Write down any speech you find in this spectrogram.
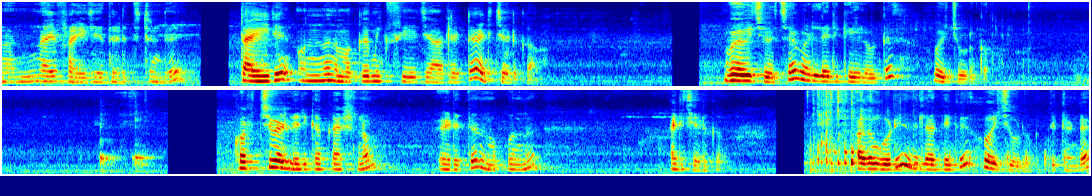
നന്നായി ഫ്രൈ ചെയ്തെടുത്തിട്ടുണ്ട്. തൈര് ഒന്ന് നമുക്ക് മിക്സി ജാറിലിട്ട് അടിച്ചെടുക്കാം. വേവിച്ച് വെച്ച വെള്ളരിക്കയിലോട്ട് ഒഴിച്ചു കൊടുക്കാം. കുറച്ച് വെള്ളരിക്ക കഷ്ണം എടുത്ത് നമുക്കൊന്ന് അടിച്ചെടുക്കാം. അതും കൂടി ഇതിനകത്തേക്ക് ഒഴിച്ചു കൊടുത്തിട്ടുണ്ട്.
